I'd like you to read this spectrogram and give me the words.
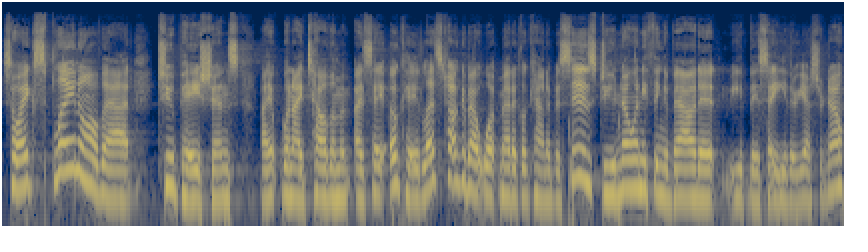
So I explain all that to patients I, when I tell them, I say, okay, let's talk about what medical cannabis is. Do you know anything about it? They say either yes or no.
